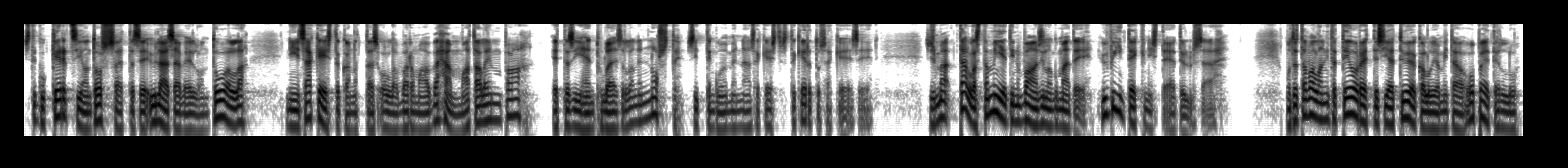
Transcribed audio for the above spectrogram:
Sitten kun kertsi on tossa, että se yläsävel on tuolla, niin säkeistö kannattaisi olla varmaan vähän matalempaa, että siihen tulee sellainen noste sitten, kun me mennään säkeistöstä kertosäkeeseen. Siis mä tällaista mietin vaan silloin, kun mä teen. Hyvin teknistä ja tylsää. Mutta tavallaan niitä teoreettisia työkaluja, mitä on opetellut,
